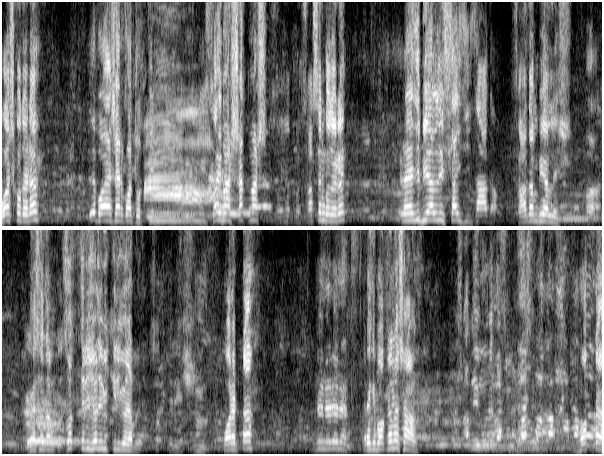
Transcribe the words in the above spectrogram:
বয়স কত এটা? এ বয়স আর কত? তিন ছয় মাস সাত মাস। চাচ্ছেন কত এটা? এটা বিয়াল্লিশ চাইছি চা দাম। চা দাম বিয়াল্লিশ। বেচা দাম কত? ছত্রিশ হলে বিক্রি করে যাবে। পরেরটা? এটা কি বকনা না শাল? বকনা।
